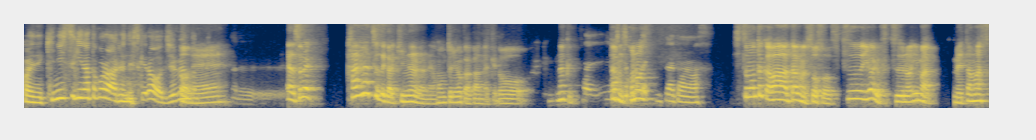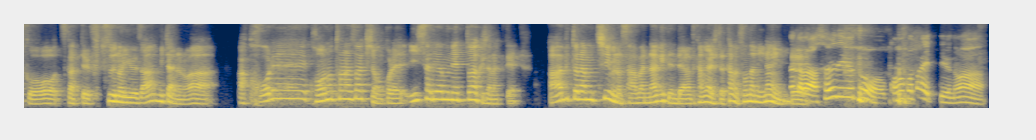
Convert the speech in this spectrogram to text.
これね、気にしすぎなところはあるんですけど、自そう分ね。なるいやそれ、開発者とか気になるのはね、本当によくわかるんだけど、なんか多分この質問と思います。質問とかは多分そうそう、普通、いわゆる普通の今、メタマスクを使ってる普通のユーザーみたいなのは、あ、これ、このトランザクション、これ、イーサリアムネットワークじゃなくて、アービトラムチームのサーバーに投げてんだよなって考える人は多分そんなにいないんで。だから、それで言うと、この答えっていうのは、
